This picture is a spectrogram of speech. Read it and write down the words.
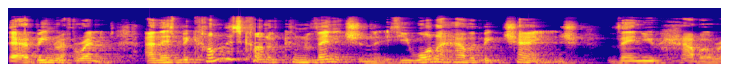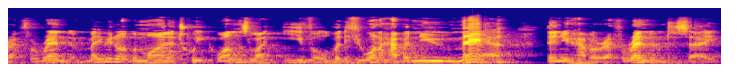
there have been referendums, and there's become this kind of convention that if you want to have a big change, then you have a referendum. Maybe not the minor tweak ones like EVEL, but if you want to have a new mayor, then you have a referendum to say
